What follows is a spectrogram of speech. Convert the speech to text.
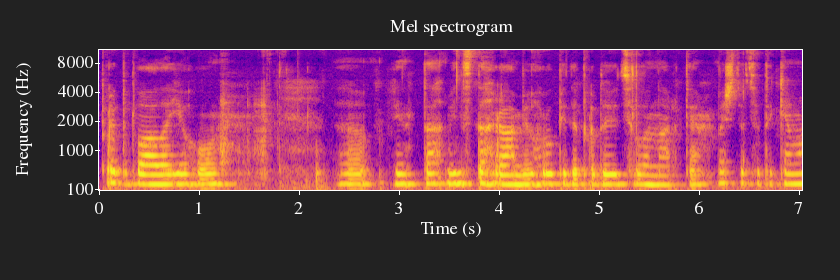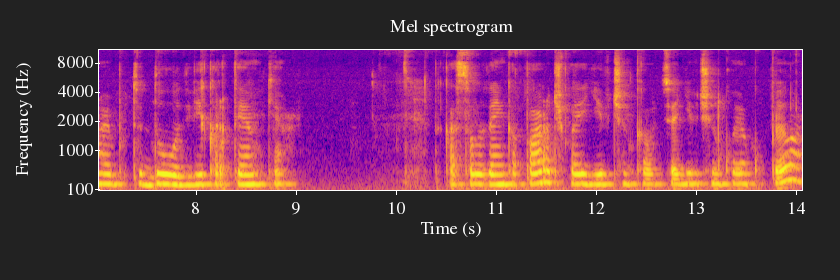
придбала його в, інстаграмі, в групі, де продаються ланарти. Бачите, це таке має бути до дві картинки. Така солоденька парочка і дівчинка. Оця дівчинку я купила.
